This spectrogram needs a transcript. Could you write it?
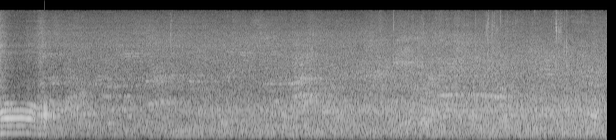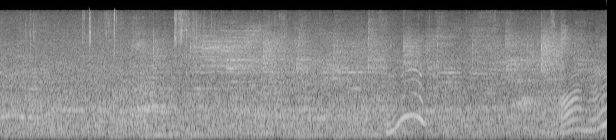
Oh. Mm. Mm-hmm.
